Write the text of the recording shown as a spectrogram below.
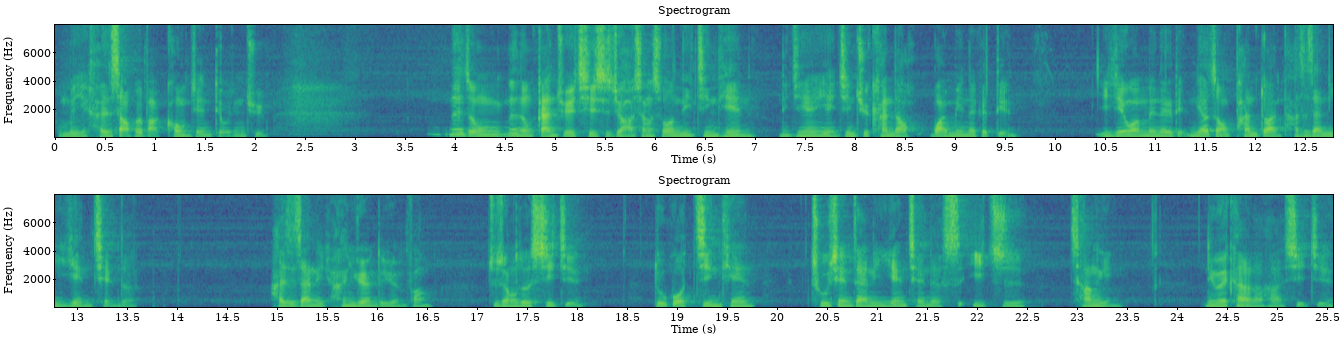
我们也很少会把空间丢进去，那种那种感觉，其实就好像说，你今天你今天眼睛去看到外面那个点，以及外面那个点，你要怎么判断它是在你眼前的，还是在你很远的远方？最重要就是细节。如果今天出现在你眼前的是一只苍蝇，你会看得到它的细节，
